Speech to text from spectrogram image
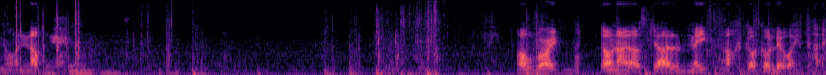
Not another one. Oh, right. What? Oh no, that was uh, me. Oh, I got, got little way back.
